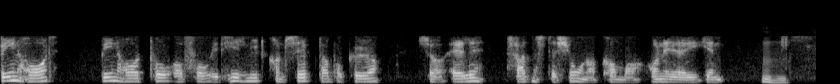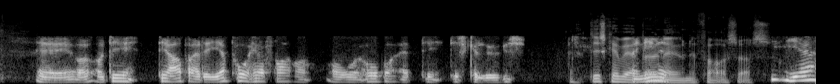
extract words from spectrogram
benhårdt, benhårdt på at få et helt nyt koncept op at køre, så alle 13 stationer kommer og nær igen. Eh Øh, og og det det arbejder jeg på herfra og, og håber at det det skal lykkes. Det skal være bønneevne for os også. Ja,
